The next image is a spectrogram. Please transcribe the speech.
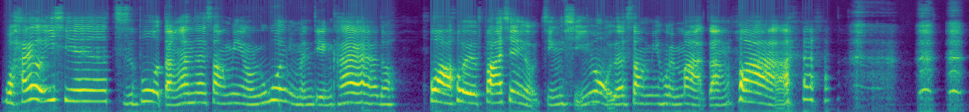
我还有一些直播档案在上面哦，如果你们点开来的话，会发现有惊喜，因为我在上面会骂脏话。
